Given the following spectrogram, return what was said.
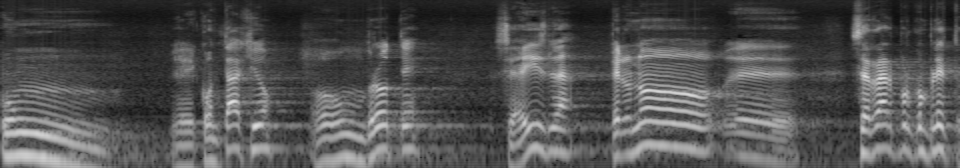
un contagio o un brote, se aísla, pero no cerrar por completo,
